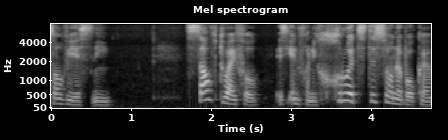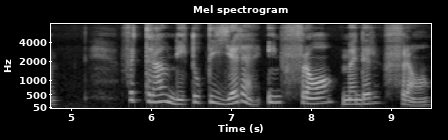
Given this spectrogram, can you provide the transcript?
sal wees nie. Selftwyfel is een van die grootste sonnebokke. Vertrou net op die Here en vra minder vra.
